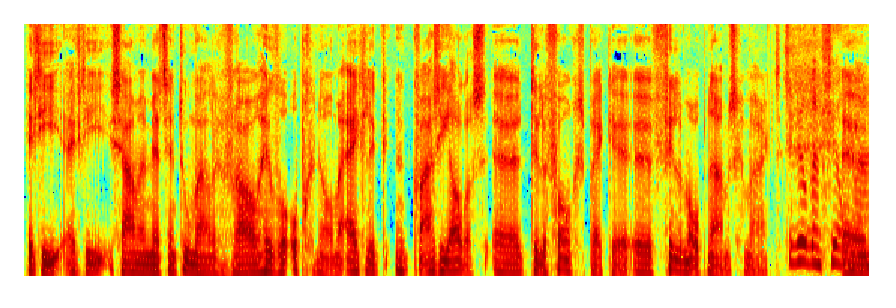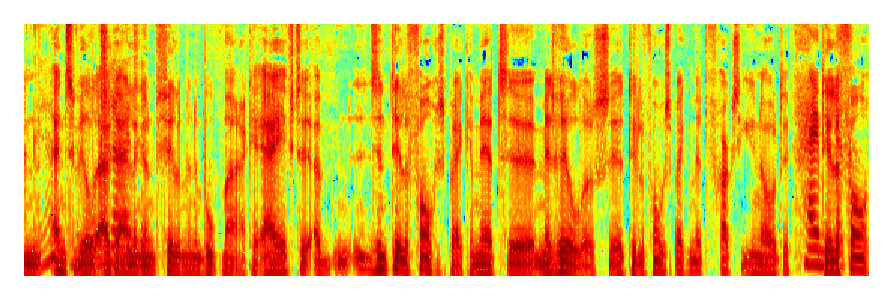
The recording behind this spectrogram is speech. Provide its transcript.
Heeft hij, heeft hij samen met zijn toenmalige vrouw heel veel opgenomen. Eigenlijk uh, quasi alles. Uh, telefoongesprekken, uh, filmopnames gemaakt. Ze wilde een film um, maken. Hè? En ze wilde uiteindelijk een film en een boek maken. Hij heeft zijn telefoongesprekken met, met Wilders, telefoongesprekken met fractiegenoten. Telefoon,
